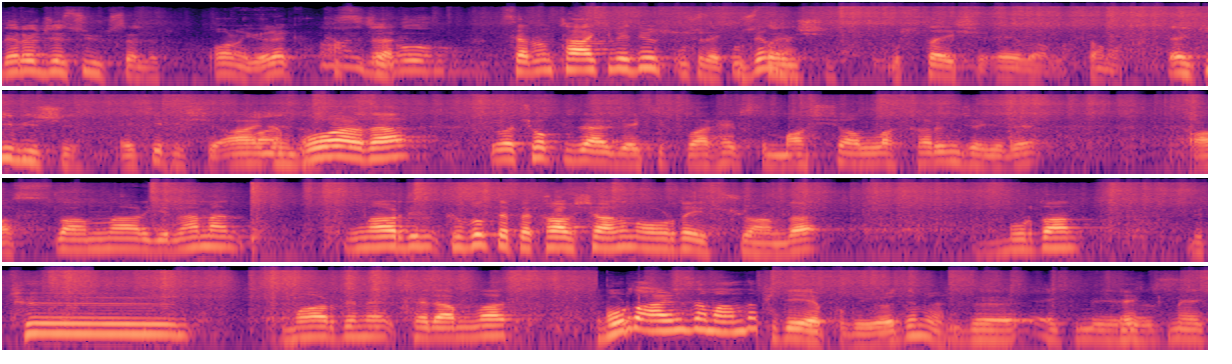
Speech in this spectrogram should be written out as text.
derecesi yükselir. Ona göre kısacak. o- Sen onu takip ediyorsun sürekli Usta değil mi? işi. Usta işi. Eyvallah tamam. Ekip işi. Ekip işi aynen. Aynen. Bu arada burada çok güzel bir ekip var. Hepsi maşallah karınca gibi. Aslanlar gibi. Hemen Mardin Kızıltepe kavşağının oradayız şu anda. Buradan bütün Mardin'e selamlar. Burada aynı zamanda pide yapılıyor değil mi? Bir de ekmeğimiz, Ekmek,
